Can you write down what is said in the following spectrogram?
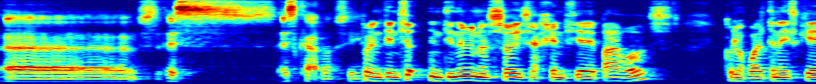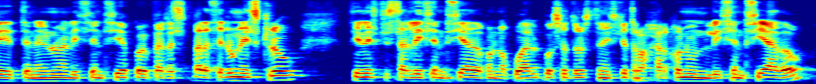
eh, es, es, caro, sí. entiendo, entiendo, que no sois agencia de pagos, con lo cual tenéis que tener una licencia. Para, para hacer un escrow tienes que estar licenciado, con lo cual vosotros tenéis que trabajar con un licenciado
